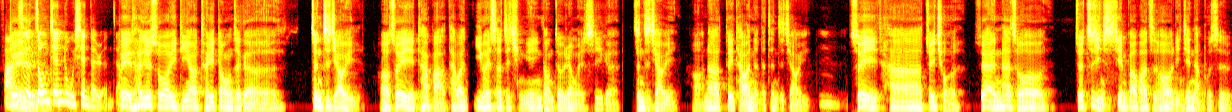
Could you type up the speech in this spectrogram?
反而是个中间路线的人，这样对，他就说一定要推动这个政治教育啊、所以他把台湾议会设置请愿运动都认为是一个政治教育啊、那对台湾人的政治教育，嗯。所以他追求，虽然那时候就自己事件爆发之后，林建堂不是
